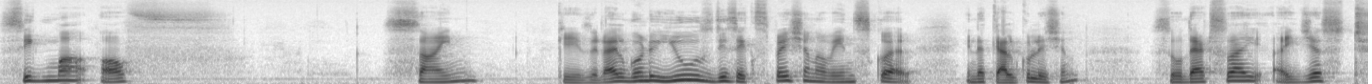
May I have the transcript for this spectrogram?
Sigma of sine k z. I am going to use this expression of n square in the calculation. So, that is why I just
